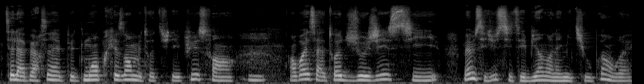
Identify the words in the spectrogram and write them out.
tu sais, la personne elle peut être moins présente, mais toi tu l'es plus. Enfin, Mm. en vrai, c'est à toi de jauger si. Même c'est juste si t'es bien dans l'amitié ou pas en vrai.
